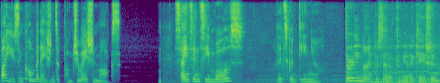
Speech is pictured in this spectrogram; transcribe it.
by using combinations of punctuation marks. Signs and symbols. Let's continue. 39% of communication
